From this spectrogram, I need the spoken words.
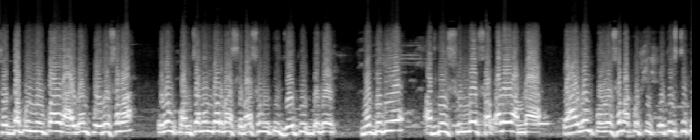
শ্রদ্ধাপূর্ণ উপায়ে রায়গঞ্জ পৌরসভা এবং পঞ্চানন বর্মা সেবা সমিতির যৌথ উদ্যোগের মধ্য দিয়ে আজকে সুন্দর সকালে আমরা রায়গঞ্জ পৌরসভা কর্তৃক প্রতিষ্ঠিত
